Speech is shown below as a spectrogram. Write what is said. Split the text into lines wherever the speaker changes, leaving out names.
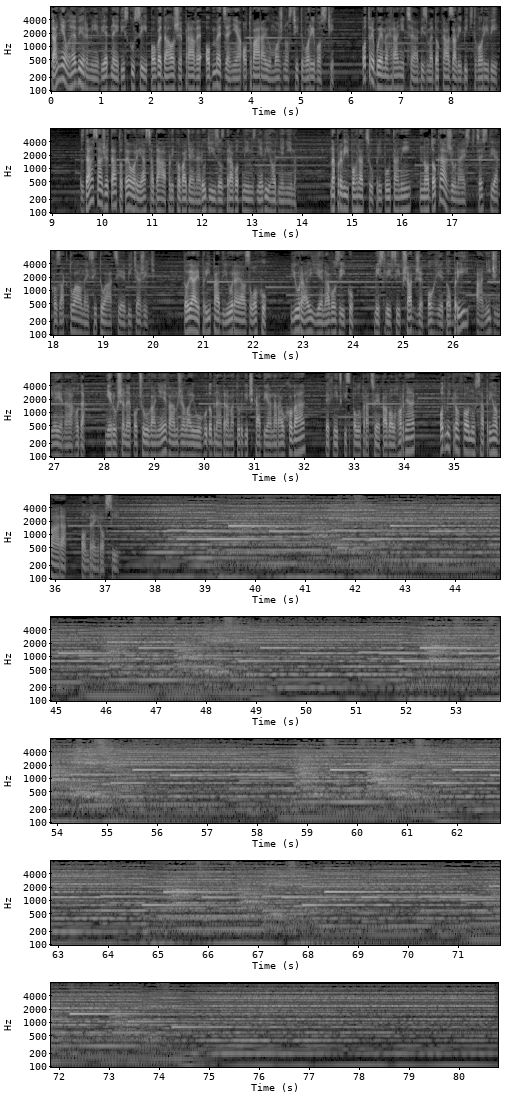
Daniel Hevier mi v jednej diskusii povedal, že práve obmedzenia otvárajú možnosti tvorivosti. Potrebujeme hranice, aby sme dokázali byť tvoriví. Zdá sa, že táto teória sa dá aplikovať aj na ľudí so zdravotným znevýhodnením. Na prvý pohľad sú pripútaní, no dokážu nájsť cesty, ako z aktuálnej situácie vyťažiť. To je aj prípad Juraja z Lochu. Juraj je na vozíku. Myslí si však, že Boh je dobrý a nič nie je náhoda. Nerušené počúvanie vám želajú hudobná dramaturgička Diana Rauchová, technicky spolupracuje Pavol Horňák, od mikrofónu sa prihovára Ondrej Rosík.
